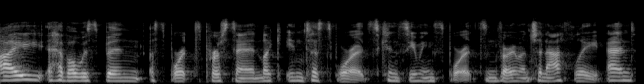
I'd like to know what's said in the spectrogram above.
I have always been a sports person, like into sports, consuming sports, and very much an athlete. And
